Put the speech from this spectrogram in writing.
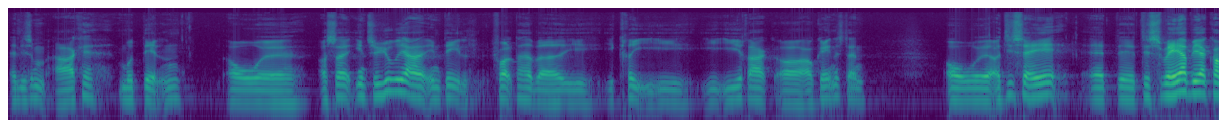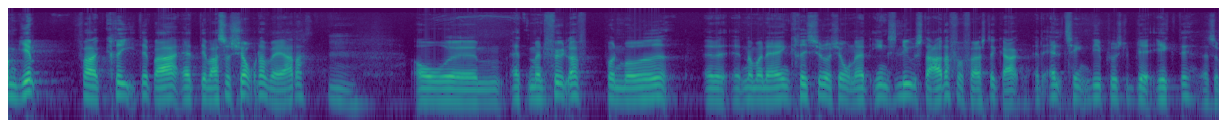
er liksom arkemodellen. Og, øh, og så intervjuet jeg en del folk, der hadde vært i, i krig i, i Irak og Afghanistan. Og, øh, og de sagde, at øh, dessverre ved å komme hjem fra krig, det var, at det var så sjovt at være der. Mm. Og øh, at man føler på en måde, at, når man er i en krigssituation, at ens liv starter for første gang. At alting lige pludselig bliver ægte. Altså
